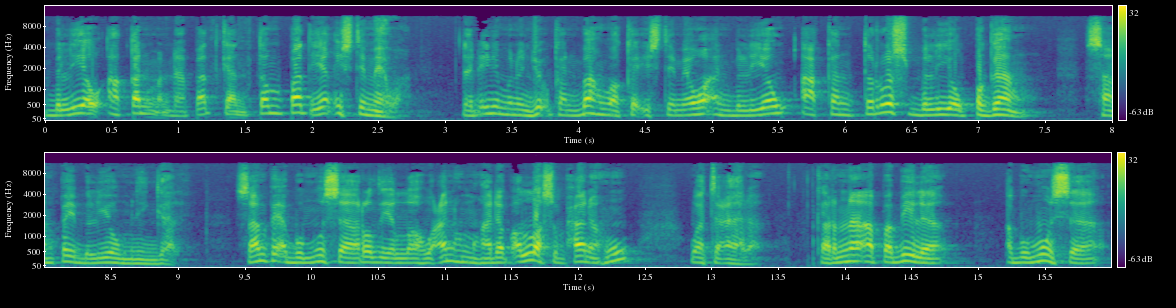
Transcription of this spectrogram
beliau akan mendapatkan tempat yang istimewa. Dan ini menunjukkan bahwa keistimewaan beliau akan terus beliau pegang sampai beliau meninggal. Sampai Abu Musa radhiyallahu anhu menghadap Allah Subhanahu wa taala. Karena apabila Abu Musa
